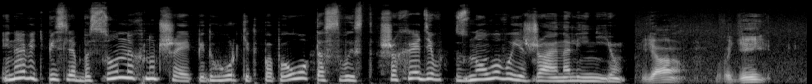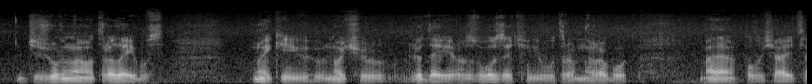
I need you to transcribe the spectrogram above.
І навіть після безсонних ночей під гуркіт ППО та свист шахедів знову виїжджає на лінію. Я водій дежурного тролейбуса, ну, який ночі людей розвозить і утром на роботу. У мене виходить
